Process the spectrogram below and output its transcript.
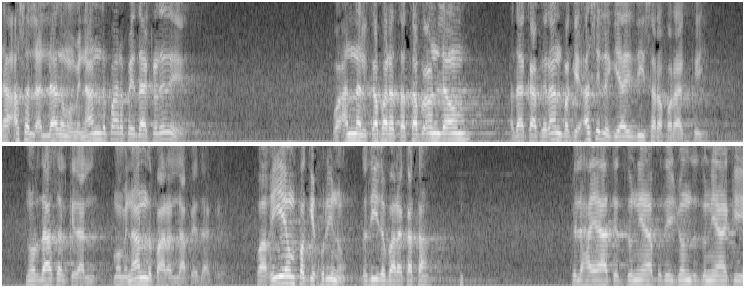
دا اصل الله د مؤمنان لپاره پیدا کړی دی وان الکفر تتبع لهم ادا کافران پکې اصل لګیا دي سره خوراک کوي نور دا اصل کې مؤمنان لپاره الله پیدا کړی فغیم پکې خورینو د دې د برکته په الحیات الدنیا په دې ژوند دنیا کې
